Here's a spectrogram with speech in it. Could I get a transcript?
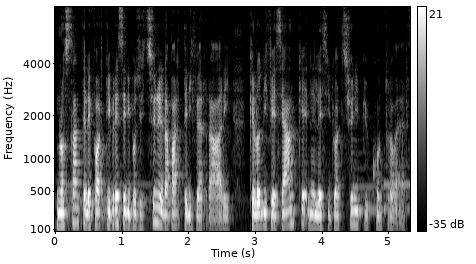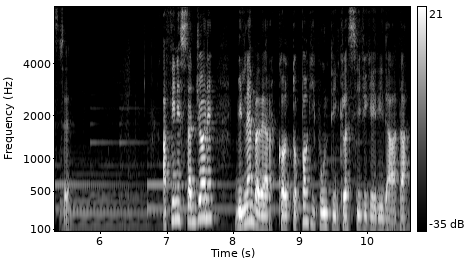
nonostante le forti prese di posizione da parte di Ferrari, che lo difese anche nelle situazioni più controverse. A fine stagione Villeneuve aveva raccolto pochi punti in classifica iridata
